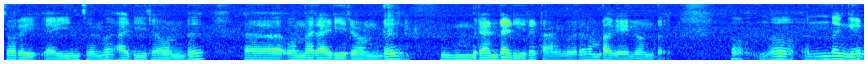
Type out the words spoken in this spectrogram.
സോറി ഇഞ്ചൊന്ന് അടിയിര ഉണ്ട്. ഒന്നര അടിയിര ഉണ്ട്. രണ്ടടിയുടെ ടാങ്ക് വരെ നമ്മുടെ കയ്യിലുണ്ട്. എന്തെങ്കിലും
